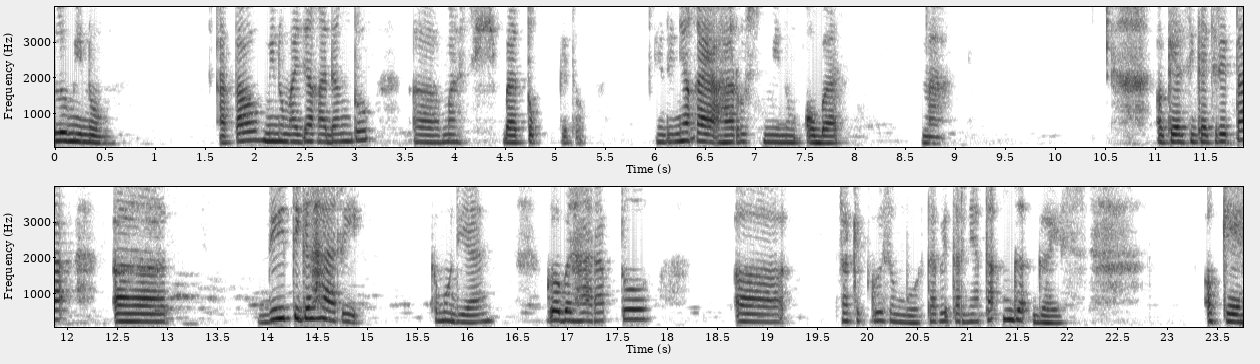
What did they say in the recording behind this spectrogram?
lu minum. Atau minum aja kadang tuh uh, masih batuk gitu. Intinya kayak harus minum obat. Nah. Oke singkat cerita uh, di tiga hari kemudian gue berharap tuh uh, sakit gue sembuh tapi ternyata enggak guys oke okay.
